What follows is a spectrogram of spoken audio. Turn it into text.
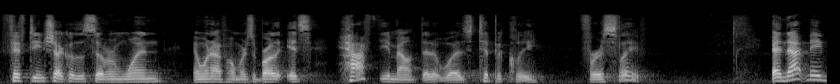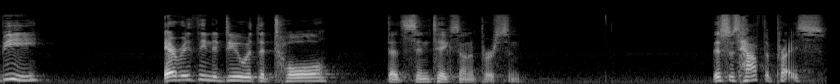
15 shekels of silver and one and one half homers of barley. It's half the amount that it was typically for a slave. And that may be everything to do with the toll that sin takes on a person. This is half the price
